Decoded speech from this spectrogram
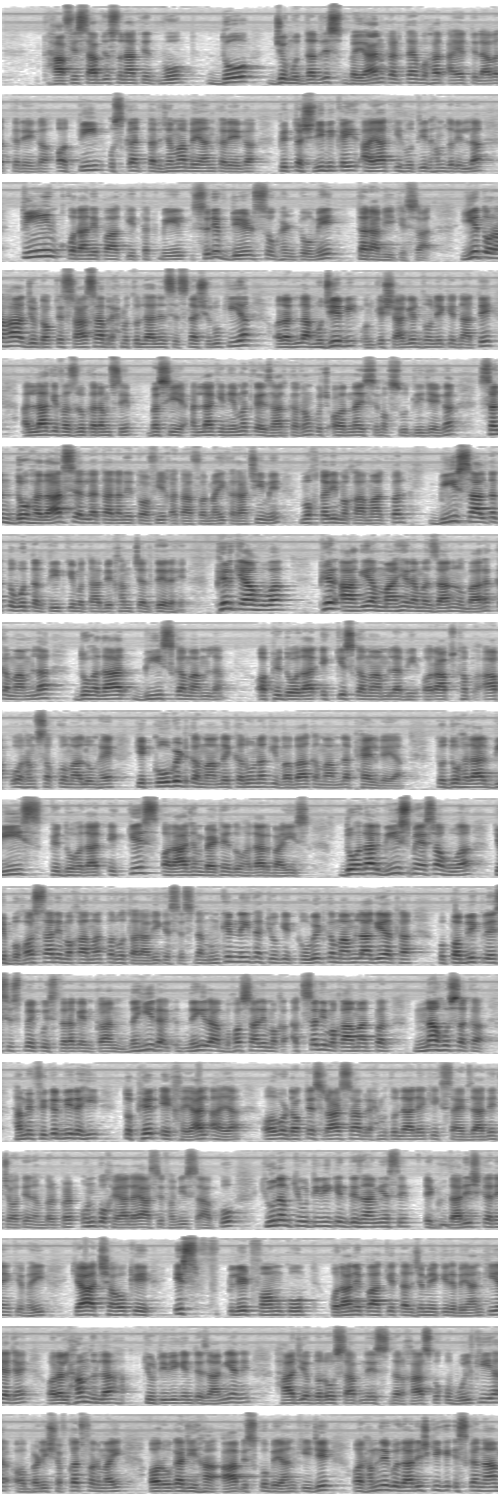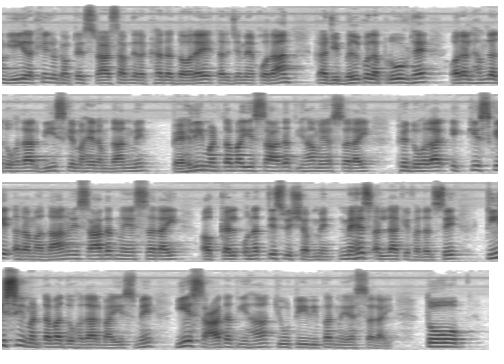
हाफिज साहब जो सुनाते हैं, वो दो, जो मुदरस बयान करता है, वो हर आयत तिलावत करेगा। और तीन, उसका तर्जमा बयान करेगा। फिर तशरी भी कई आयात की होती है अलहमदिल्ला तीन कुरान पाक की तकमील सिर्फ़ डेढ़ सौ घंटों में तरावी के साथ। ये तो रहा जो डॉक्टर सरा साहब रहमत ने सिलसिला शुरू किया और अल्लाह मुझे भी, उनके शागिर्द होने के नाते अल्लाह के फजल करम से, बस ये अल्लाह की नेमत का इजहार कर रहा हूँ। कुछ और ना इससे मकसूद लीजिएगा। सन दो हज़ार से अल्लाह ताला ने तोफ़ी अता फरमाई कराची में मुख्तलि मकाम पर। बीस साल तक तो वो तरतीब के मुताबिक हम चलते रहे। फिर क्या हुआ? फिर आ गया माह रमज़ान मुबारक का मामला, दो हज़ार बीस का मामला। और फिर 2021 का मामला भी, और आप आपको और हम सबको मालूम है कि कोविड का मामला, कोरोना की वबा का मामला फैल गया। तो 2020 फिर 2021 और आज हम बैठे हैं 2022 2020 में ऐसा हुआ कि बहुत सारे मकाम पर वो तरावी का सिलसिला मुमकिन नहीं था क्योंकि कोविड का मामला आ गया था वो पब्लिक प्लेसेस पे कोई इस तरह का इम्कान नहीं रह, नहीं रहा। बहुत सारे अक्सर ही मकाम पर ना हो सका। हमें फ़िक्र भी रही तो फिर एक ख्याल आया और वो डॉक्टर सरार साहब रहमत के एक साहिबजादे चौथे नंबर पर उनको ख्याल आया आसिफ हमीद साहब को क्यों ना हम क्यू टी वी की इंतज़ामिया से एक गुजारिश करें कि भाई क्या अच्छा हो कि इस प्लेटफॉर्म को कुरान पाक के तर्जमे के लिए बयान किया जाए और अलहमदिल्ला क्यू टी वी की इंतज़ामिया ने हाजी अब्दुलरोज़ साहब ने इस दरख्वास्त को कबूल किया और बड़ी शफकत फरमाई और होगा, जी हाँ आप इसको बयान कीजिए। और हमने गुजारिश की कि इसका नाम यही रखें जो डॉक्टर इसरार साहब ने रखा था, दौरे तर्जम कुरान का, जी, बिल्कुल अप्रूव्ड है। और अलहमद दो हज़ार बीस के माह रमदान में पहली मरतबा ये शहादत यहाँ मैसर आई, फिर 2021 के रमज़ान में शहादत मैसर आई और कल उनतीसवीं शब में महज अल्लाह के फजल से तीसरी मरतबा 2022 में ये शहादत यहाँ क्यू टी वी पर मैसर आई। तो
